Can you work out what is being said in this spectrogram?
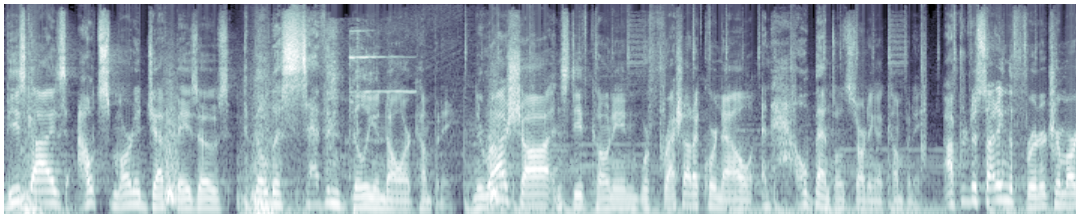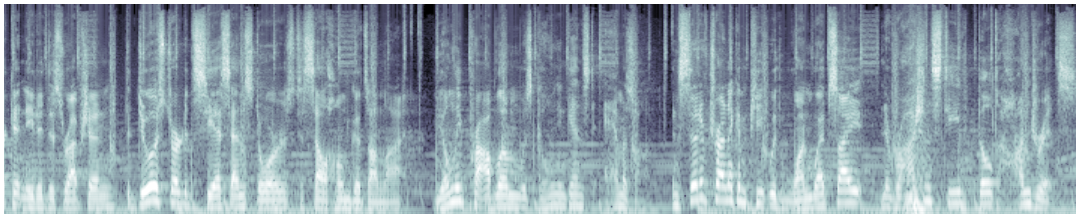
These guys outsmarted Jeff Bezos to build a $7 billion company. Niraj Shah and Steve Conine were fresh out of Cornell and hell bent on starting a company. After deciding the furniture market needed disruption, the duo started CSN stores to sell home goods online. The only problem was going against Amazon. Instead of trying to compete with one website, Niraj and Steve built hundreds.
